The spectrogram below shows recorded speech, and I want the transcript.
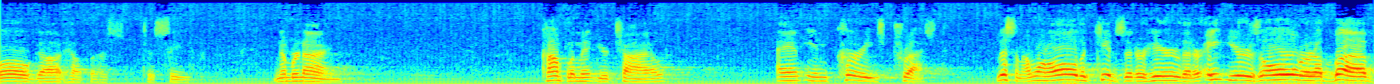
Oh, God, help us to see. Number nine, compliment your child and encourage trust. Listen, I want all the kids that are here that are eight years old or above,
